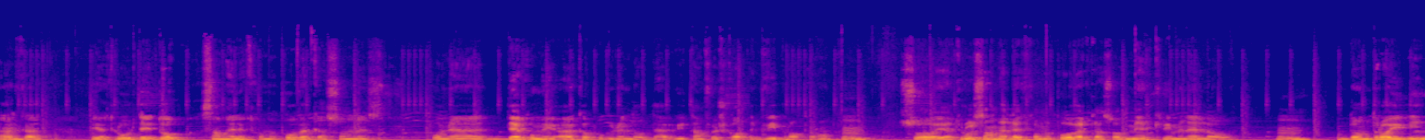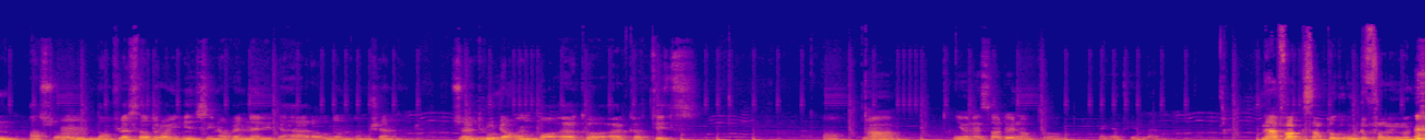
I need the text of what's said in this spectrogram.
Mm. ökar. Jag tror det är då samhället kommer påverkas som mest. Och när det kommer ju öka på grund av det här utanförskapet vi pratar om. Mm. Så jag tror samhället kommer påverkas av mer kriminella och Mm. de drar ju in, alltså Mm. de flesta drar ju in sina vänner i det här och de, de känner. Så jag Mm. tror det om bara ökar och ökar tills... Ja. Ja. Jonas, har du något att lägga till där? Nej faktiskt, han tog ordet från min mun.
